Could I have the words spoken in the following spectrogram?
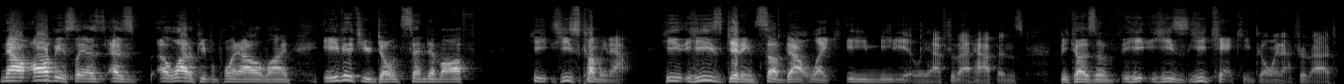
Now, obviously, as as a lot of people point out online, even if you don't send him off, he he's coming out he he's getting subbed out like immediately after that happens because of he he's he can't keep going after that.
